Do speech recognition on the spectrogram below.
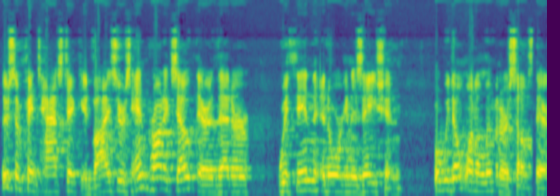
There's some fantastic advisors and products out there that are within an organization, but we don't want to limit ourselves there.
